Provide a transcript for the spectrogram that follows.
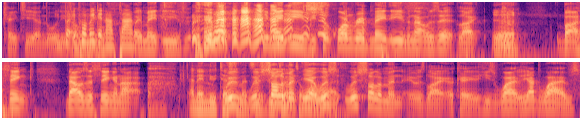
Katie and all these. But he other probably didn't have time. But he made Eve. He made Eve. He took one rib, made Eve, and that was it. Like, Yeah. but I think that was the thing, and I. And then New Testament with "Be Solomon, yeah, with wife." with Solomon, it was like okay, he's wife, he had wives,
